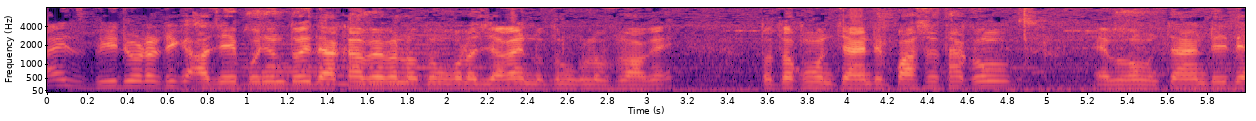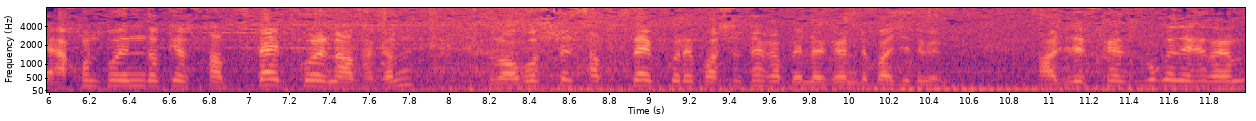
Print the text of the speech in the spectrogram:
গাইজ ভিডিওটা ঠিক আজ এই পর্যন্তই। দেখা হবে নতুন কোনো জায়গায়, নতুন কোনো ভ্লগে ততক্ষণ চ্যানেলটির পাশে থাকুন এবং চ্যানেলটি এখন পর্যন্ত কেউ সাবস্ক্রাইব করে না থাকেন, তাহলে অবশ্যই সাবস্ক্রাইব করে পাশে থাকা বেলাইকানটি বাজিয়ে দেবেন। আর যদি ফেসবুকে দেখে থাকেন,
